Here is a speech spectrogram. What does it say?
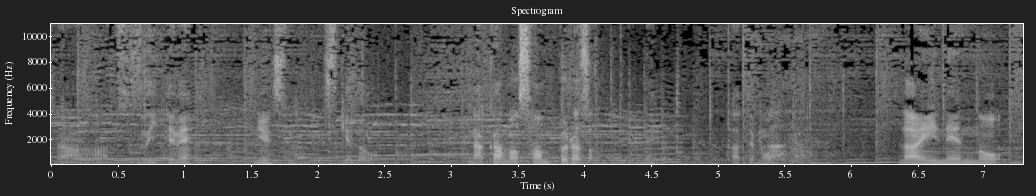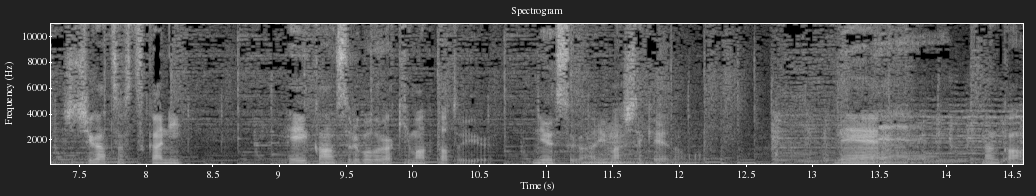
じゃあ、続いてね、ニュースなんですけど、中野サンプラザっていうね、建物がはい、来年の7月2日に閉館することが決まったというニュースがありましたけれども、ねえ、ねなんか、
